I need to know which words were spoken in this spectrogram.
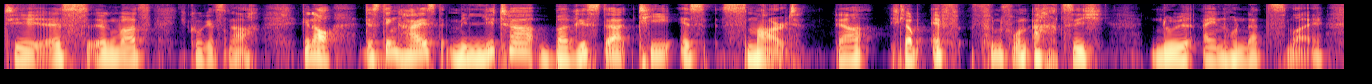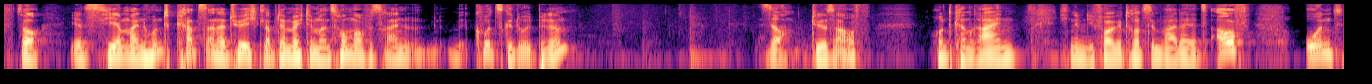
TS irgendwas. Ich gucke jetzt nach. Genau, das Ding heißt Melita Barista TS Smart. Ja, ich glaube F85 0102. So, jetzt hier mein Hund kratzt an der Tür. Ich glaube, der möchte mal ins Homeoffice rein. Kurz Geduld bitte. So, Tür ist auf. Hund kann rein. Ich nehme die Folge trotzdem weiter jetzt auf. Und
